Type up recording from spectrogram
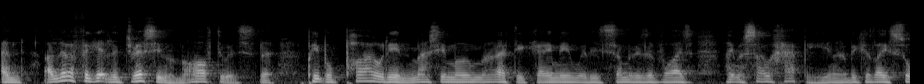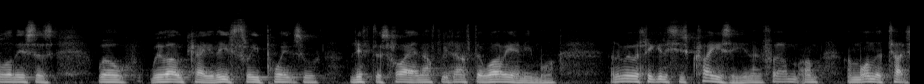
And I'll never forget the dressing room afterwards. That people piled in. Massimo Moratti came in with his, some of his advisors. They were so happy, you know, because they saw this as, well, we're okay. These three points will lift us high enough. We don't have to worry anymore. And we were thinking, this is crazy, you know. I'm, I'm, I'm on the touch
